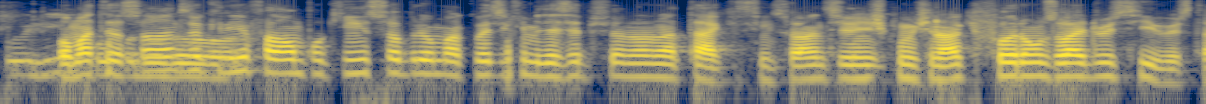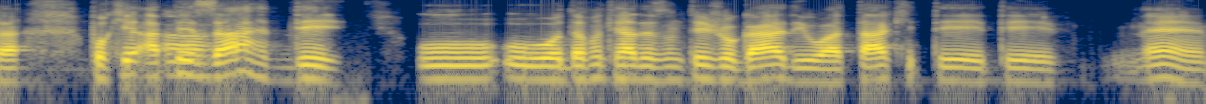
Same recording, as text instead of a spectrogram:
Fugir Ô, Matheus, só do- antes eu queria falar um pouquinho sobre uma coisa que me decepcionou no ataque, assim, só antes de a gente continuar, que foram os wide receivers, tá? Porque Ah. apesar de o, o Davante Adams não ter jogado e o ataque ter, ter, né,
